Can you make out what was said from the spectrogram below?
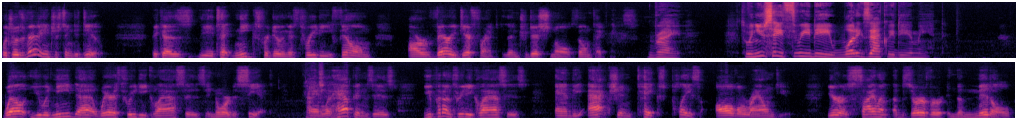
which was very interesting to do because the techniques for doing a 3D film are very different than traditional film techniques. Right. So when you say 3D, what exactly do you mean? Well, you would need to wear 3D glasses in order to see it. And what happens is you put on 3D glasses and the action takes place all around you. You're a silent observer in the middle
